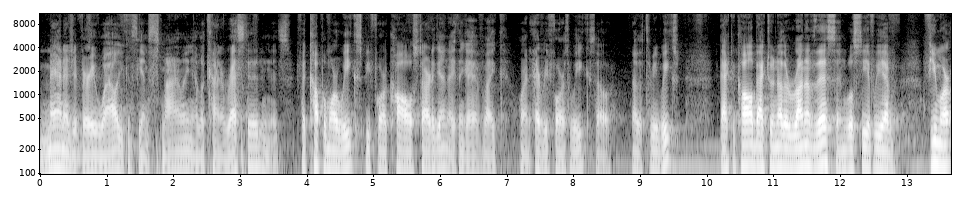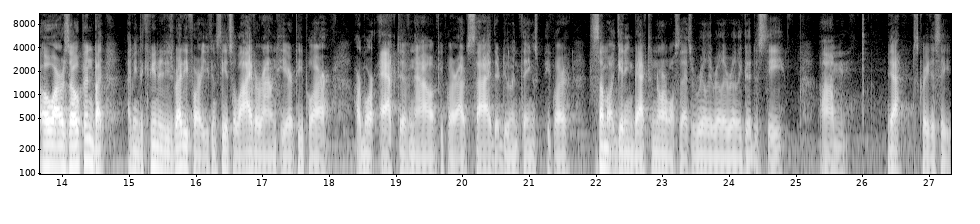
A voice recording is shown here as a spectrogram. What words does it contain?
manage it very well. You can see I'm smiling. I look kind of rested. And it's a couple more weeks before call will start again. I think I have like one every fourth week. So another three weeks. Back to call, back to another run of this. And we'll see if we have a few more ORs open. But I mean, the community is ready for it. You can see it's alive around here. People are, are more active now. People are outside. They're doing things. People are somewhat getting back to normal. So that's really, really, really good to see. Um, yeah, it's great to see.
